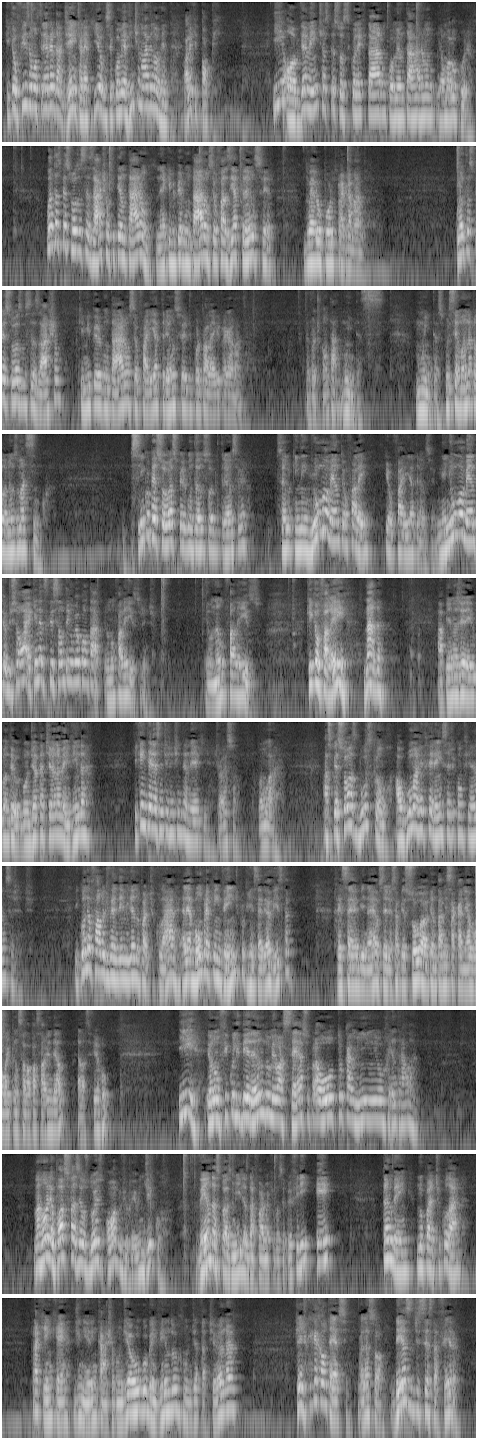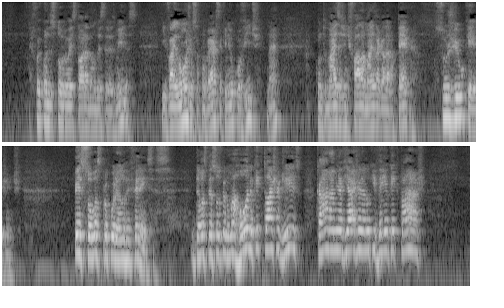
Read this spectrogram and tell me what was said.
O que, que eu fiz? Eu mostrei a verdade. Gente, olha aqui, você come a R$29,90. Olha que top. E, obviamente, as pessoas se conectaram, comentaram, e é uma loucura. Quantas pessoas vocês acham que tentaram, né, que me perguntaram se eu fazia transfer do aeroporto para Gramado? Quantas pessoas vocês acham que me perguntaram se eu faria transfer de Porto Alegre para Gramado. Eu vou te contar, muitas. Muitas. Por semana, pelo menos umas cinco. Cinco pessoas perguntando sobre transfer, sendo que em nenhum momento eu falei que eu faria transfer. Em nenhum momento eu disse, ó, oh, aqui na descrição tem o meu contato. Eu não falei isso, gente. Eu não falei isso. O que, que eu falei? Nada. Apenas gerei o conteúdo. Bom dia, Tatiana, bem-vinda. O que é interessante a gente entender aqui? Gente, olha só, vamos lá. As pessoas buscam alguma referência de confiança, gente. E quando eu falo de vender milha no particular, ela é bom para quem vende, porque recebe à vista. Recebe, né? Ou seja, se a pessoa tentar me sacanear, eu vou lá e cancelar a passagem dela. Ela se ferrou. E eu não fico liberando meu acesso para outro caminho entrar lá. Marrone, eu posso fazer os dois? Óbvio, eu indico. Venda as tuas milhas da forma que você preferir e também no particular para quem quer dinheiro em caixa. Bom dia, Hugo, bem-vindo. Bom dia, Tatiana. Gente, o que, que acontece? Olha só, desde sexta-feira, foi quando estourou a história da 1, 2, 3 milhas, e vai longe essa conversa, que nem o Covid, né? Quanto mais a gente fala, mais a galera pega. Surgiu o que, gente? Pessoas procurando referências. Então as pessoas perguntam, Marrone, o que, que tu acha disso? Cara, minha viagem é ano que vem, o que, que tu acha?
